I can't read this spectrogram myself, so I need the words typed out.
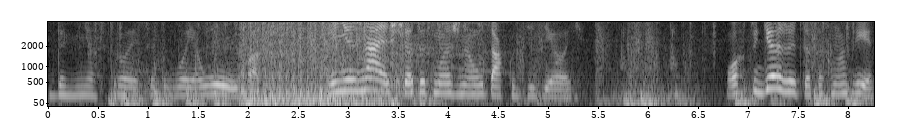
до меня строится двое уха. Я не знаю, что тут можно вот так вот сделать. Ох, ты держится, посмотри.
